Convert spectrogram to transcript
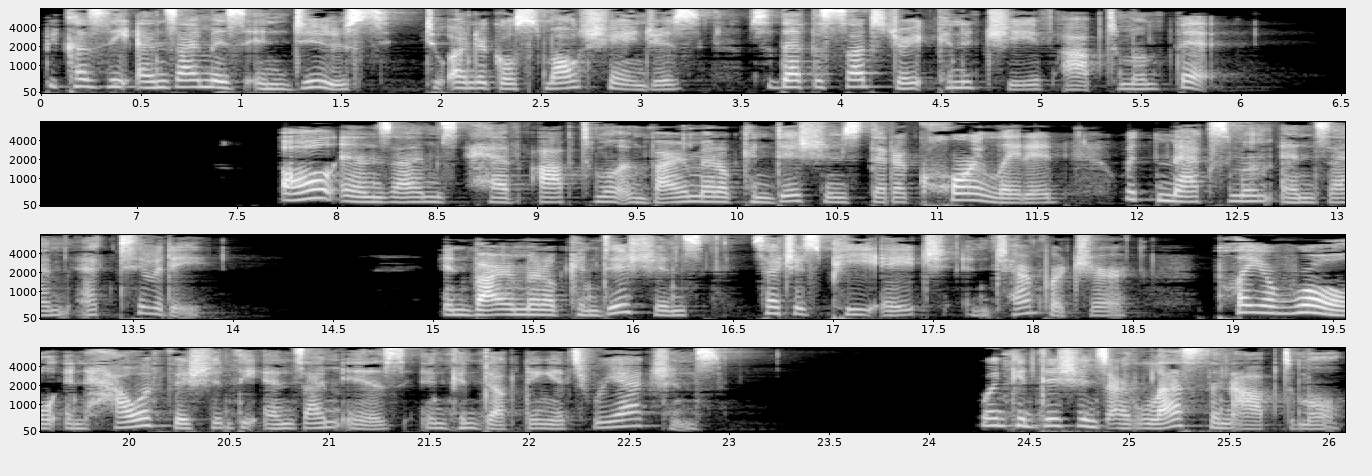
because the enzyme is induced to undergo small changes so that the substrate can achieve optimum fit. All enzymes have optimal environmental conditions that are correlated with maximum enzyme activity. Environmental conditions, such as pH and temperature, play a role in how efficient the enzyme is in conducting its reactions. When conditions are less than optimal,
